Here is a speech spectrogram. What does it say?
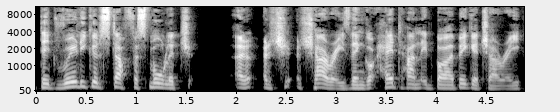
did really good stuff for smaller ch- uh, ch- charities, then got headhunted by a bigger charity,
